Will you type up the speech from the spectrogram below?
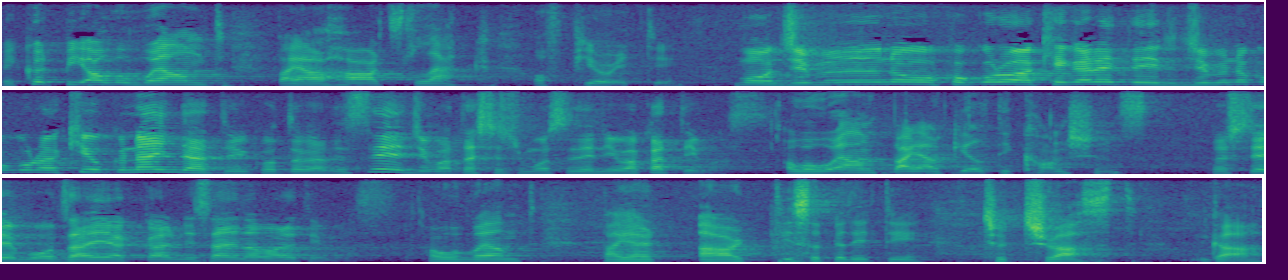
？We could be overwhelmed by our heart's lack of purity. もう自分の心は汚れている、自分の心は清くないんだということがですね、自私たちもすでに分かっています。Overwhelmed by our guilty conscience. そしてもう罪悪感に苛まれています。Overwhelmed by our, our disability to trust God.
